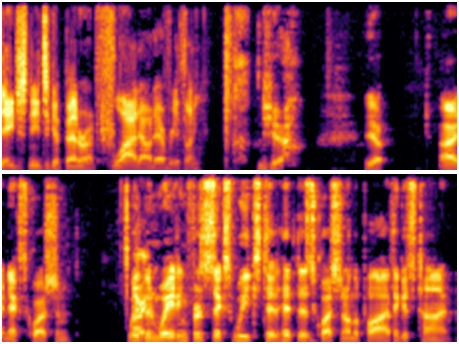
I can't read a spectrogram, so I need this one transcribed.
they just need to get better at flat out everything. Yeah. Yep. All right. Next question. We've right. been waiting for six weeks to hit this question on the pod. I think it's time.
